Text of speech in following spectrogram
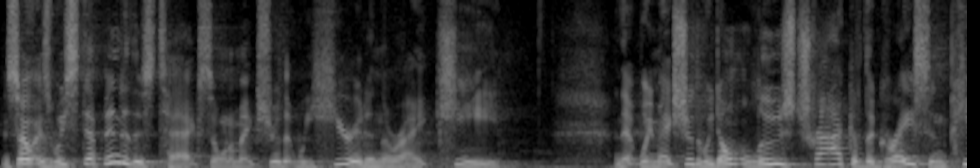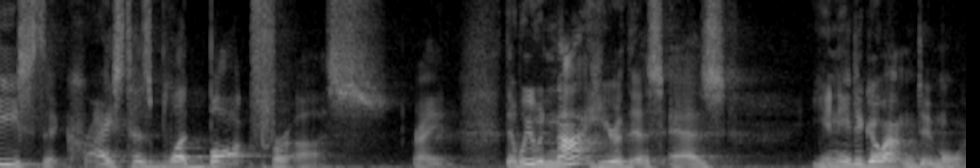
And so as we step into this text, I want to make sure that we hear it in the right key. And that we make sure that we don't lose track of the grace and peace that Christ has blood bought for us, right? That we would not hear this as you need to go out and do more.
